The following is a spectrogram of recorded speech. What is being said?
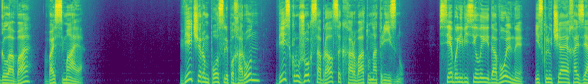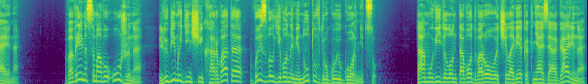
Глава восьмая Вечером после похорон весь кружок собрался к Хорвату на тризну. Все были веселы и довольны, исключая хозяина. Во время самого ужина любимый денщик Хорвата вызвал его на минуту в другую горницу. Там увидел он того дворового человека князя Агарина,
